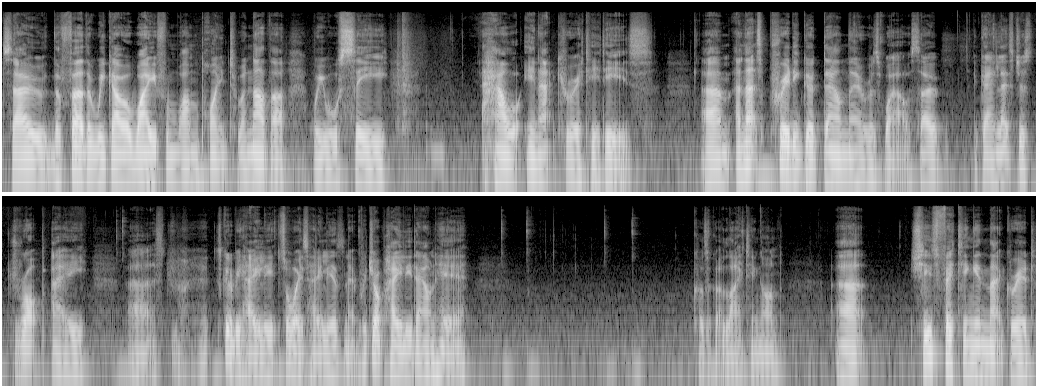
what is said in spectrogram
so the further we go away from one point to another, we will see how inaccurate it is. Um, and that's pretty good down there as well. So again, let's just drop a, uh, it's going to be Haley. It's always Haley, isn't it? If we drop Haley down here, because I've got lighting on. Uh, she's fitting in that grid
